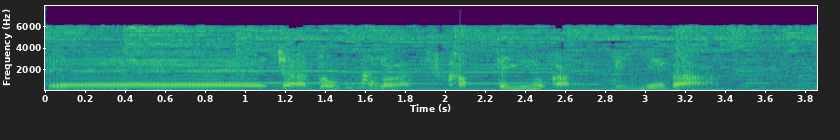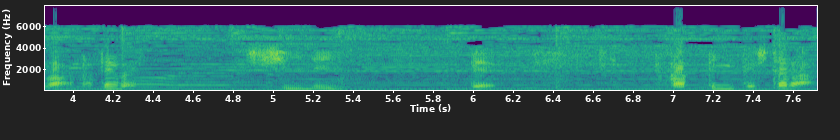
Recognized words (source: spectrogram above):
で、じゃあどんなのが使っていいのかって言えば、まあ、例えば CD で使っていいとしたら、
